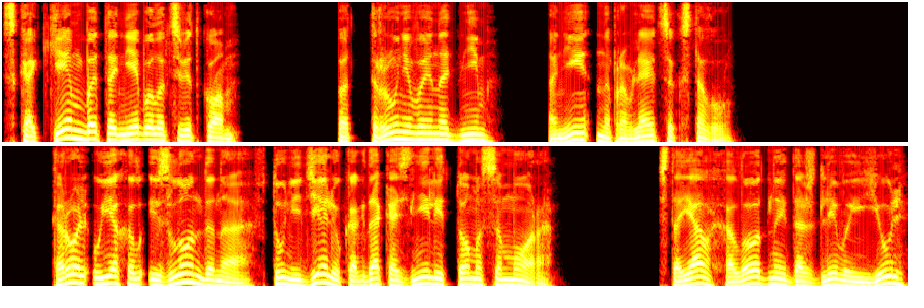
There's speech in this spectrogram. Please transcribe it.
с каким бы то ни было цветком». Подтрунивая над ним, они направляются к столу. Король уехал из Лондона в ту неделю, когда казнили Томаса Мора. Стоял холодный дождливый июль,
